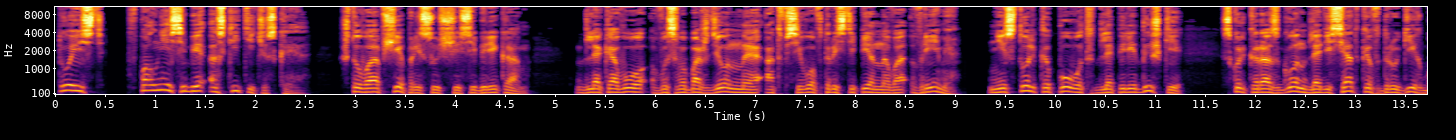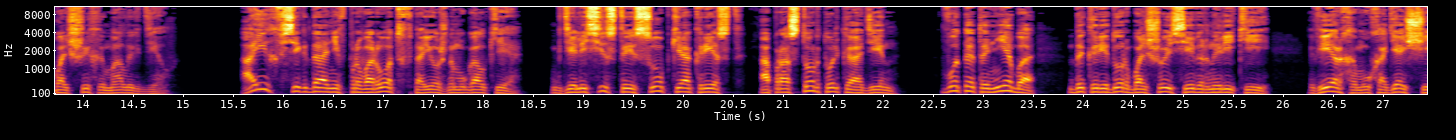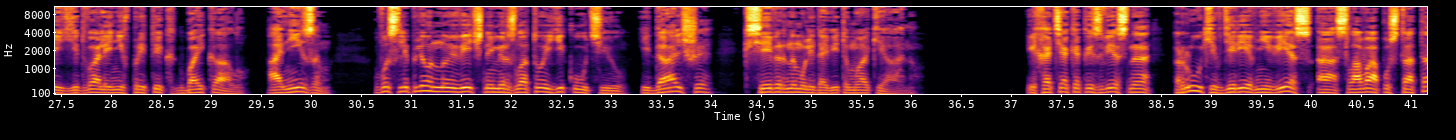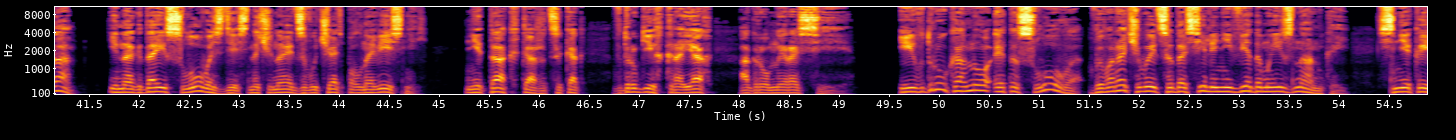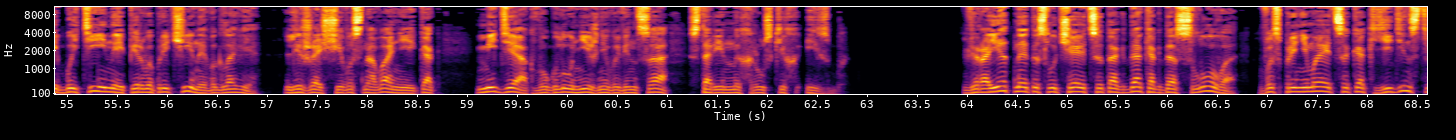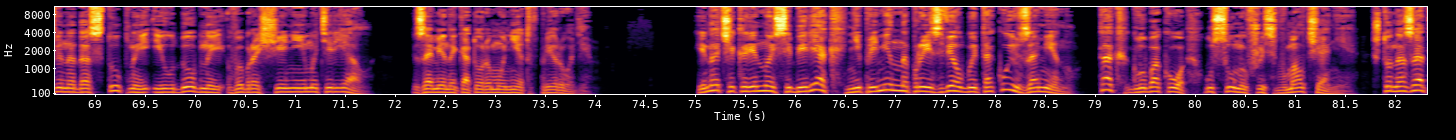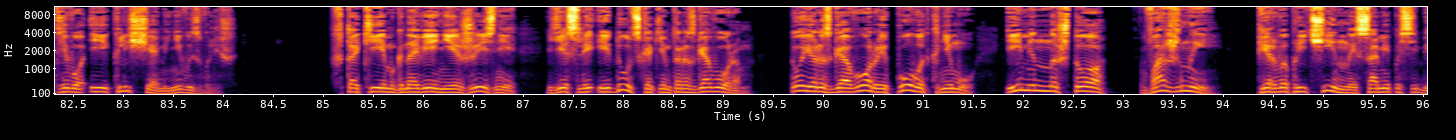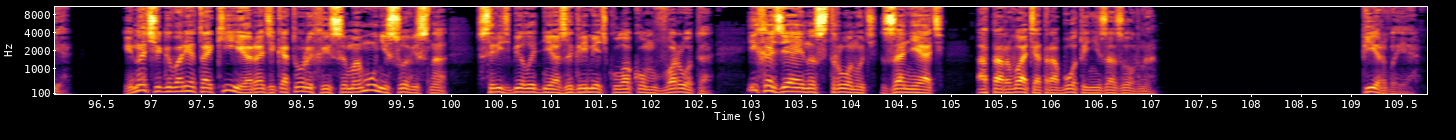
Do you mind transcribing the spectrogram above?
то есть вполне себе аскетическое, что вообще присуще сибирякам, для кого высвобожденное от всего второстепенного время не столько повод для передышки, сколько разгон для десятков других больших и малых дел. А их всегда не в проворот в таежном уголке, где лесистые сопки окрест, а простор только один. Вот это небо да коридор большой северной реки, верхом уходящий едва ли не впритык к Байкалу, а низом — в ослепленную вечной мерзлотой Якутию и дальше — к Северному Ледовитому океану. И хотя, как известно, руки в деревне вес, а слова пустота, иногда и слово здесь начинает звучать полновесней, не так, кажется, как в других краях огромной России. И вдруг оно, это слово, выворачивается доселе неведомой изнанкой, с некой бытийной первопричиной во главе, лежащей в основании, как медяк в углу нижнего венца старинных русских изб. Вероятно, это случается тогда, когда слово воспринимается как единственно доступный и удобный в обращении материал, замены которому нет в природе. Иначе коренной сибиряк непременно произвел бы такую замену, так глубоко усунувшись в молчание, что назад его и клещами не вызволишь. В такие мгновения жизни, если идут с каким-то разговором, то и разговор, и повод к нему именно что важны, первопричинны сами по себе. Иначе говоря, такие, ради которых и самому несовестно средь бела дня загреметь кулаком в ворота, и хозяина стронуть, занять, оторвать от работы незазорно. Первое.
